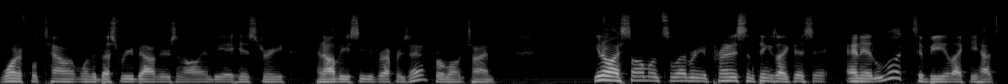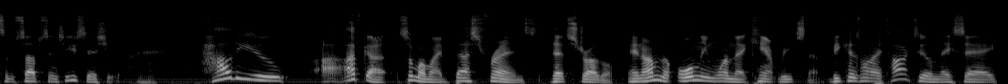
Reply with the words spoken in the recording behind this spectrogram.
wonderful talent, one of the best rebounders in all NBA history, and obviously you've represented for a long time. You know, I saw him on Celebrity Apprentice and things like this, and it looked to be like he had some substance use issue. How do you? I've got some of my best friends that struggle, and I'm the only one that can't reach them because when I talk to them, they say,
